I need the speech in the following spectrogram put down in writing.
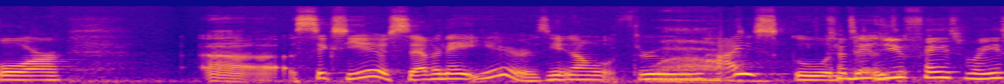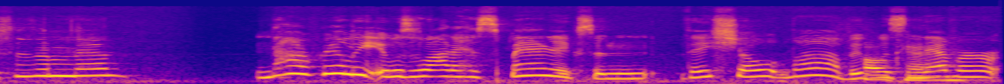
for uh, six years, seven, eight years. You know, through Wow. high school. So did you face racism then? Not really. It was a lot of Hispanics, and they showed love. It was never.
